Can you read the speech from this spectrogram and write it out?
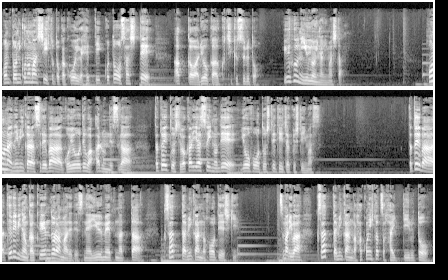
本当に好ましい人とか行為が減っていくことを指して、悪化は良化を駆逐するというふうに言うようになりました。本来の意味からすれば誤用ではあるんですが、例えとして分かりやすいので、用法として定着しています。例えば、テレビの学園ドラマでですね、有名となった腐ったみかんの方程式。つまりは、腐ったみかんが箱に一つ入っていると、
